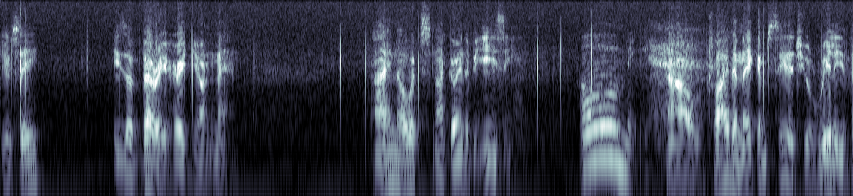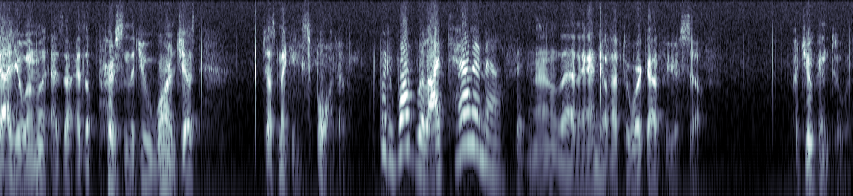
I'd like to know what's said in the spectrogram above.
You see? He's a very hurt young man. I know it's not going to be easy. Oh, me. Now, try to make him see that you really value him as a, as a person, that you weren't just just making sport of him. But what will I tell him, Alfred? Well, that, Anne, you'll have to work out for yourself. But you can do it.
